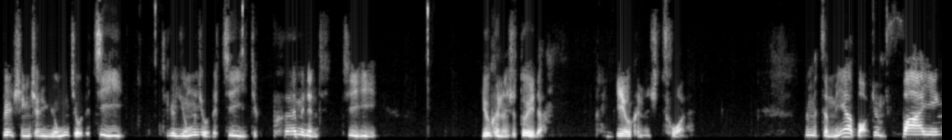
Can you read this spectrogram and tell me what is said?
变形成永久的记忆，这个永久的记忆，这个 permanent 记忆。有可能是对的，也有可能是错的。那么，怎么样保证发音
